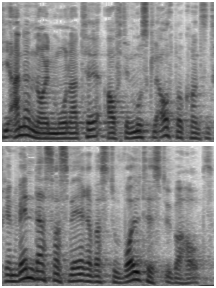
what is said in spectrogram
die anderen neun Monate auf den Muskelaufbau konzentrieren, wenn das was wäre, was du wolltest überhaupt.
